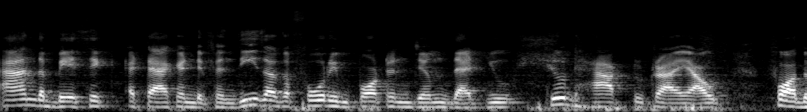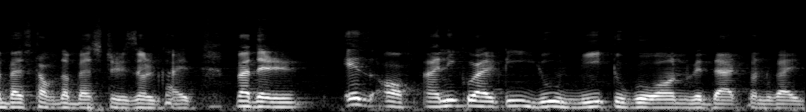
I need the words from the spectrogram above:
and the basic attack and defense. These are the four important gems that you should have to try out for the best of the best result guys. Whether it is of any quality you need to go on with that one guys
